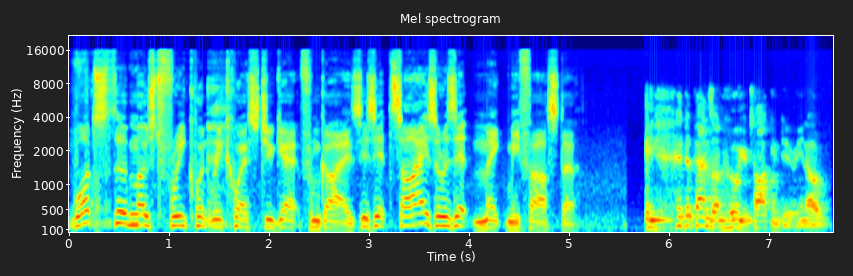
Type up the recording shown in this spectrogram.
What's the most frequent request you get from guys? Is it size or is it make me faster? It depends on who you're talking to. You know,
